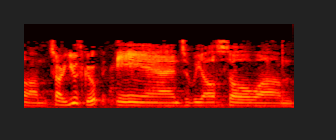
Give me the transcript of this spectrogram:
Um, it's our youth group, and we also um,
